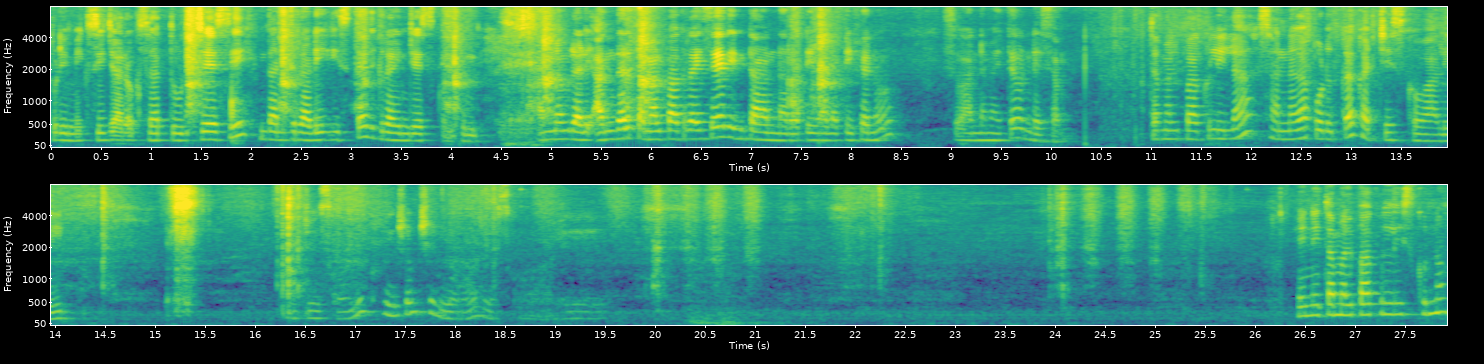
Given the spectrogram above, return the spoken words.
ఇప్పుడు ఈ మిక్సీ జార్ ఒకసారి తుడిచేసి దానికి రెడీగా ఇస్తే అది గ్రైండ్ చేసుకుంటుంది. అన్నం రెడీ. అందరు తమలపాకు రైసే తింటా అన్నారు ఇవాళ టిఫిన్. సో అన్నం అయితే వండేసాం తమలపాకులు ఇలా సన్నగా పొడుగ్గా కట్ చేసుకోవాలి. కట్ చేసుకొని కొంచెం చిన్నగా చేసుకోవాలి. ఎన్ని తమలపాకులు తీసుకున్నాం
